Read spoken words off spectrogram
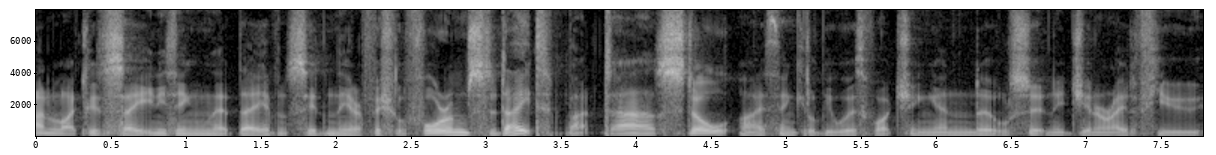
unlikely to say anything that they haven't said in their official forums to date, but uh, still, I think it'll be worth watching and it will certainly generate a few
